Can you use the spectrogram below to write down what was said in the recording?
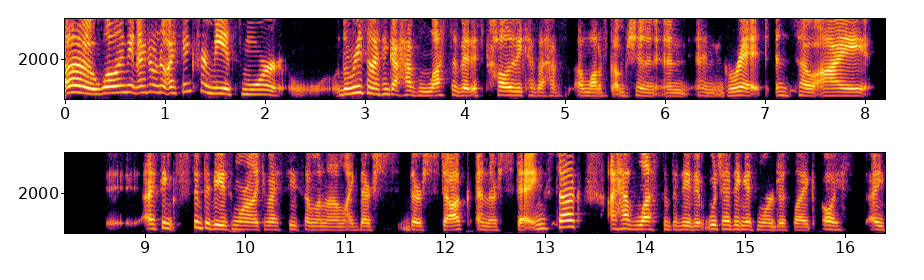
Oh, well, I mean, I don't know. I think for me, it's more the reason I think I have less of it is probably because I have a lot of gumption and, and, grit. And so I, I think sympathy is more like if I see someone and I'm like, they're, they're stuck and they're staying stuck. I have less sympathy to, which I think is more just like, oh, I, I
